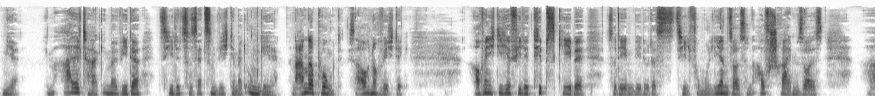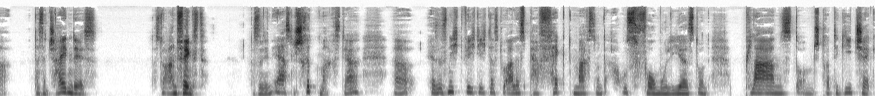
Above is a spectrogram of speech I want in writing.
mir im Alltag immer wieder Ziele zu setzen, wie ich damit umgehe. Ein anderer Punkt ist auch noch wichtig. Auch wenn ich dir hier viele Tipps gebe zu dem, wie du das Ziel formulieren sollst und aufschreiben sollst, äh, das Entscheidende ist, dass du anfängst dass du den ersten Schritt machst, ja. Äh, es ist nicht wichtig, dass du alles perfekt machst und ausformulierst und planst und Strategiecheck.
